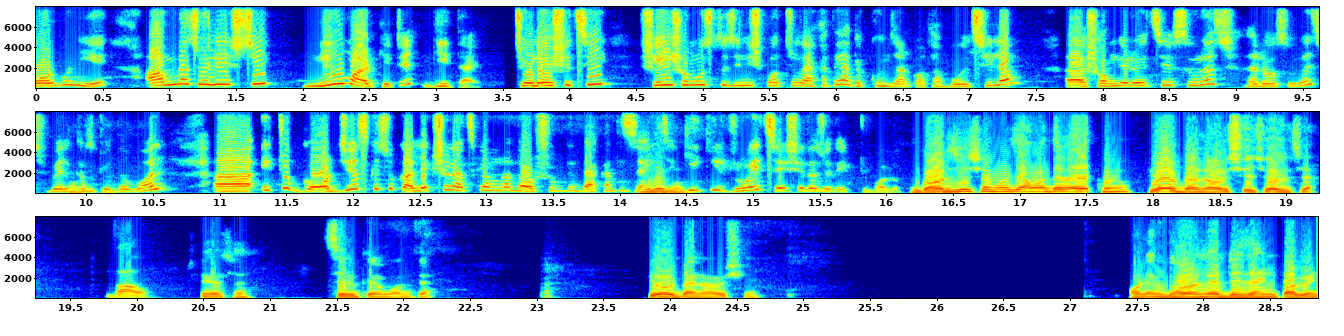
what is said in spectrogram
পর্ব নিয়ে আমরা চলে এসেছি নিউ মার্কেটের গীতায়। চলে এসেছি সেই সমস্ত জিনিসপত্র দেখাতে। এতক্ষণ যার কথা বলছিলাম সঙ্গে রয়েছে Suraj. Hello Suraj welcome to the wall একটু গর্জিয়াস কিছু কালেকশন আজকে আমরা দর্শকদের দেখাতে চাই যে কি কি রয়েছে সেটা যদি একটু বলো। গর্জিয়াসের মধ্যে আমাদের এখন পিওর বেনারসি চলছে। ওয়াও ঠিক আছে। সিল্কের মধ্যে। পিওর বেনারসি অনেক ধরনের ডিজাইন পাবেন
